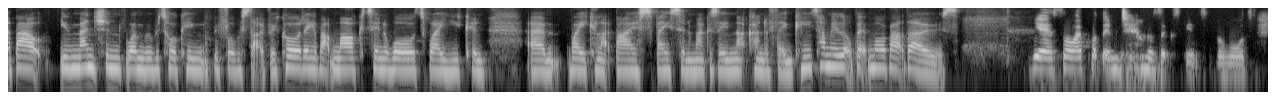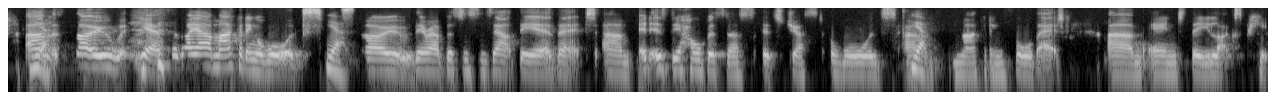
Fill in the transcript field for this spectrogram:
about you mentioned when we were talking before we started recording about marketing awards where you can um, where you can like buy a space in a magazine that kind of thing. Can you tell me a little bit more about those? Yeah, so I put them down as expensive awards. Um, Yeah. So yeah, so they are marketing awards. Yeah. So there are businesses out there that um, it is their whole business. It's just awards, um, Yeah. marketing for that, um, and the Lux Pet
